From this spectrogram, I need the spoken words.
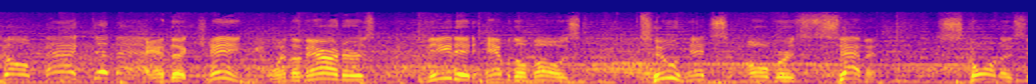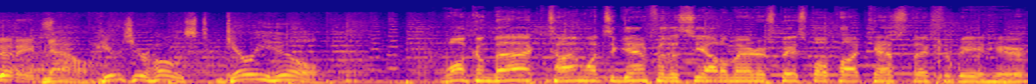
go back to back. And the king, when the Mariners needed him the most, two hits over seven scoreless innings. Now, here's your host, Gary Hill. Welcome back. Time once again for the Seattle Mariners Baseball Podcast. Thanks for being here.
